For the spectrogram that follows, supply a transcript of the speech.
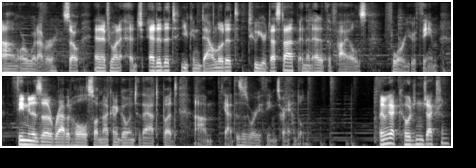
um, or whatever. So, and if you want to edit it, you can download it to your desktop and then edit the files for your theme. Theming is a rabbit hole, so I'm not going to go into that, but um, yeah, this is where your themes are handled. Then we got code injection.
